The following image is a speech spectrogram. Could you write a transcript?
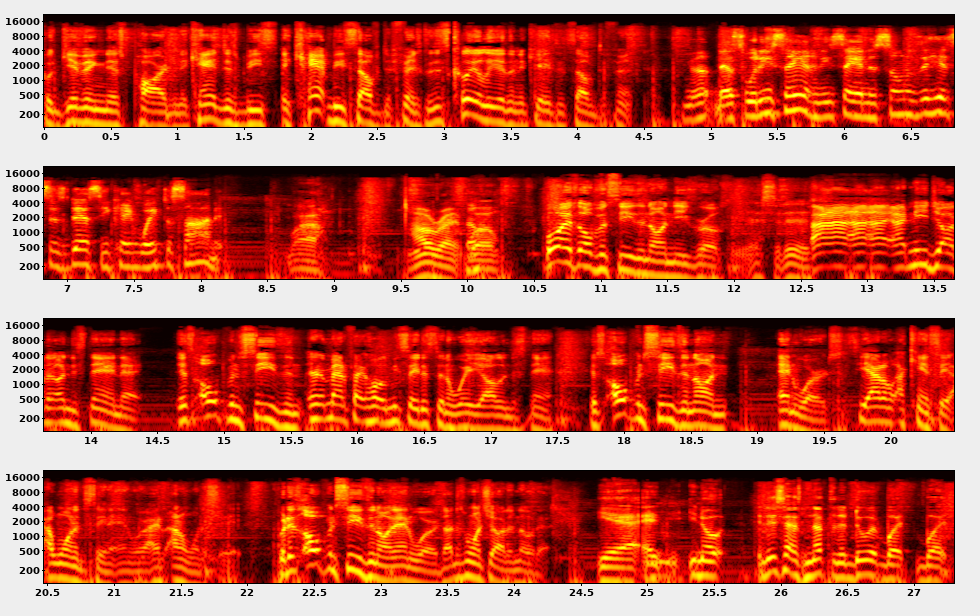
for giving this pardon. It can't just be it can't be self defense because this clearly isn't a case of self defense. Yeah, that's what he's saying. And he's saying as soon as it hits his desk, he can't wait to sign it. Wow. All right. So- well, Boy, it's open season on Negroes. Yes, it is. I, I, I need y'all to understand that. It's open season. As a matter of fact, hold on, let me say this in a way y'all understand. It's open season on N words. See, I don't, I can't say. It. I wanted to say the N word. I, I don't want to say it, but it's open season on N words. I just want y'all to know that. Yeah, and you know, this has nothing to do with, but but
